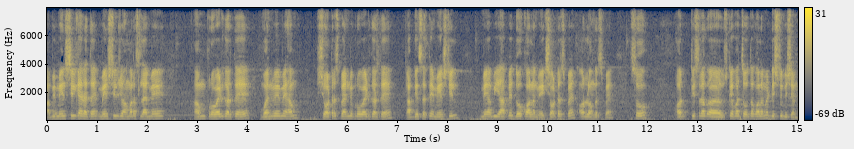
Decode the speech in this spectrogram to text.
अभी मेन स्टील क्या रहता है? मेन स्टील जो हमारा स्लैब में हम प्रोवाइड करते हैं वन वे में हम शॉर्टर स्पैन में प्रोवाइड करते हैं। आप देख सकते हैं मेन स्टील में अभी यहाँ पे दो कॉलम है, एक शॉर्टर स्पैन और लॉन्गर स्पैन सो और तीसरा उसके बाद चौथा कॉलम है डिस्ट्रीब्यूशन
